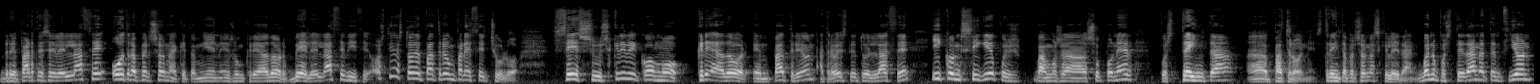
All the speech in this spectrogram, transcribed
repartes el enlace, otra persona que también es un creador ve el enlace y dice, hostia, esto de Patreon parece chulo. Se suscribe como creador en Patreon a través de tu enlace y consigue, pues vamos a suponer, pues 30 ah, patrones, 30 personas que le dan. Bueno, pues te dan, atención,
